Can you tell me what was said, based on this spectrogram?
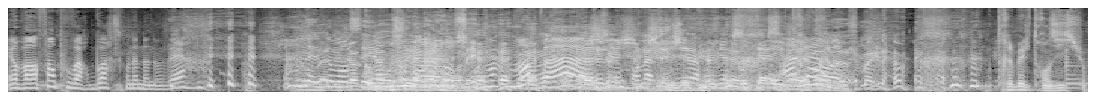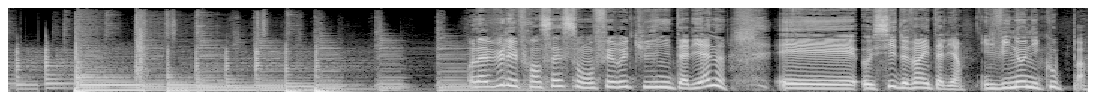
Et on va enfin pouvoir boire ce qu'on a dans nos verres. on, a commencé. Moi pas. On a déjà la première bouteille. Ah. Très belle transition. On l'a vu, les Français sont férus de cuisine italienne et aussi de vin italien. Il vino ni coupe pas.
